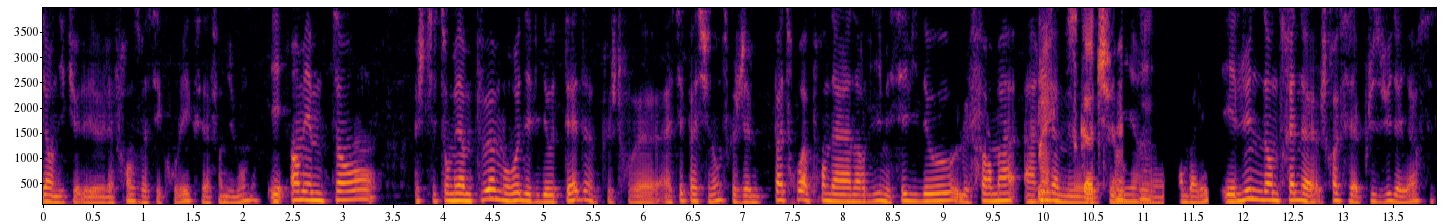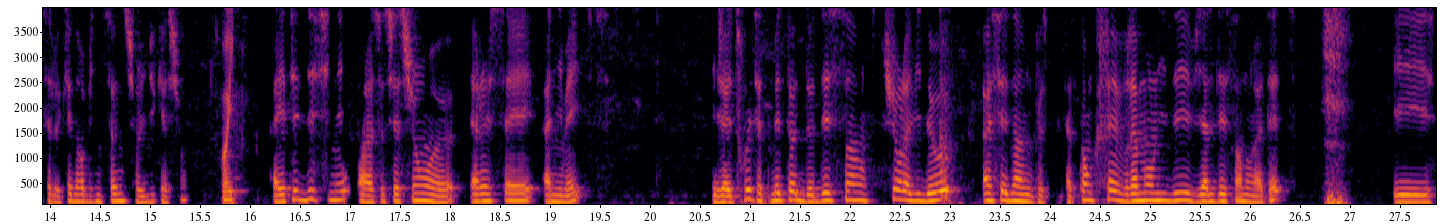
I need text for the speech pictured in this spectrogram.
on dit que la France va s'écrouler, que c'est la fin du monde. Et en même temps, j'étais tombé un peu amoureux des vidéos TED, que je trouve assez passionnantes, parce que j'aime pas trop apprendre derrière un ordi, mais ces vidéos, le format arrive Ouais, à me scotch, ouais. tenir Mm. euh, emballé. Et l'une d'entre elles, je crois que c'est la plus vue d'ailleurs, c'est celle de Ken Robinson sur l'éducation, Oui. A été dessinée par l'association euh, RSA Animates. Et j'avais trouvé cette méthode de dessin sur la vidéo assez dingue, parce que ça t'ancrait vraiment l'idée via le dessin dans la tête. Et si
